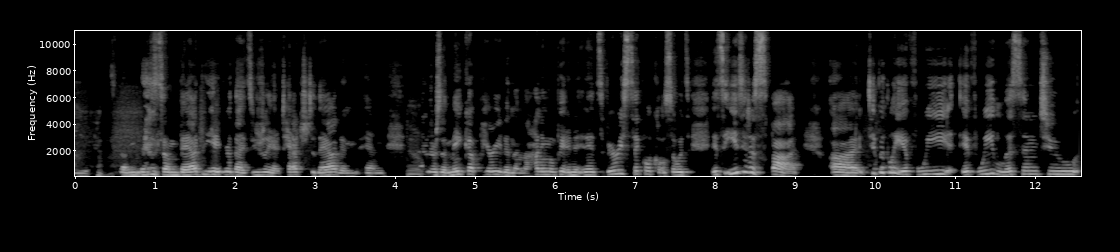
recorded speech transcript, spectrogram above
be some some bad behavior that's usually attached to that, and and Yeah. there's a makeup period, and then the honeymoon period, and it's very cyclical. So it's it's easy to spot. Uh, typically, if we if we listen to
